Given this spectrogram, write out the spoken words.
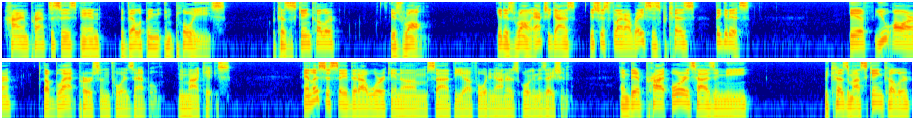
hiring practices and developing employees because the skin color is wrong. It is wrong. Actually, guys, it's just flat out racist because think it is. If you are a black person, for example, in my case, and let's just say that I work in um inside the uh, 49ers organization and they're prioritizing me because of my skin color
